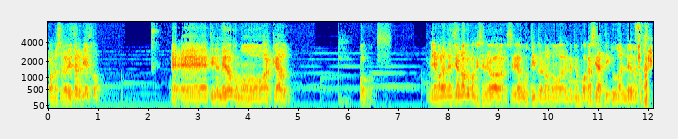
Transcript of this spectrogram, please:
cuando se lo dice al viejo, eh, eh, tiene el dedo como arqueado. Un poco. Me llamó la atención, ¿no? Como que se dio, se dio el gustito, ¿no? Como le metió un poco así de actitud al dedo. ¿sabes?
